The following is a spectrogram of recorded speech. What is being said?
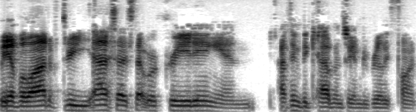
we have a lot of three assets that we're creating and I think the cabins are going to be really fun.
